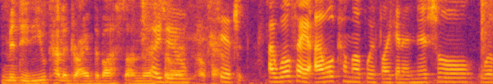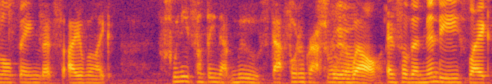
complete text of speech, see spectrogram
Mindy, do you kind of drive the bus on this? I do. or- Okay. Just, I will say, I will come up with like an initial little thing that's I will like so we need something that moves, that photographs really Yeah. well. And so then Mindy's like,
